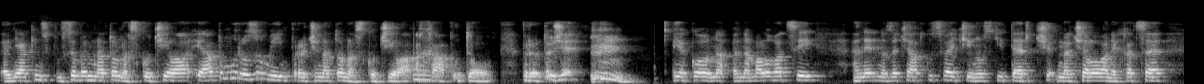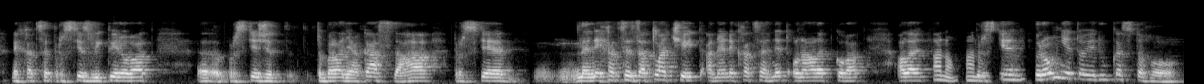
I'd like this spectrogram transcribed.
eh, nějakým způsobem na to naskočila, já tomu rozumím, proč na to naskočila mm. a chápu to, protože jako na, namalovat si hned na začátku své činnosti terč na čelo a nechat se, nechat se prostě zlikvidovat eh, prostě, že to byla nějaká snaha prostě nenechat se zatlačit a nenechat se hned onálepkovat, ale ano, ano. prostě pro mě to je důkaz toho,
